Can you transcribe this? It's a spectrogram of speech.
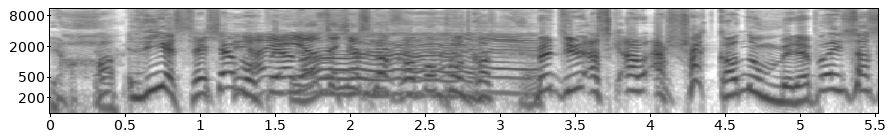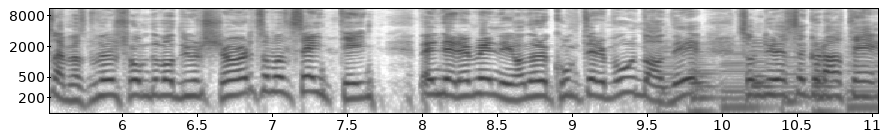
Jaha. Lise kommer opp igjen! ja, ja, om ja, ja, podcast. ja. Men du, jeg, jeg, sjekka nummeret på den SMS-en for å se om det var du sjøl som hadde sendt inn den meldinga når det kom til det med ungene dine, som du er så glad til.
